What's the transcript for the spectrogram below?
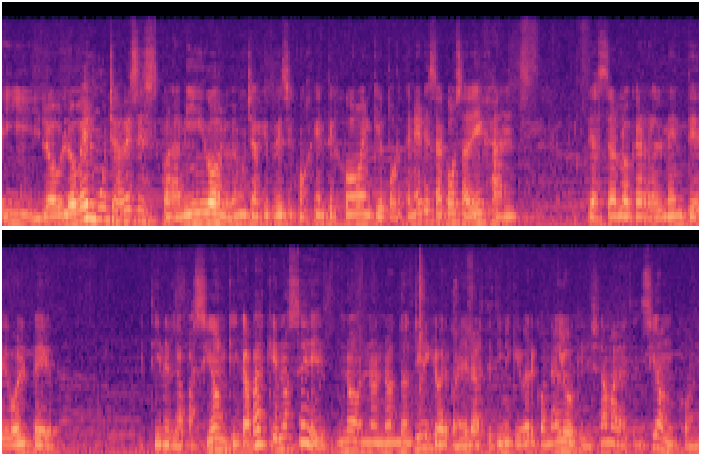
y lo, lo ves muchas veces con amigos, lo ves muchas veces con gente joven que por tener esa cosa dejan de hacer lo que realmente de golpe tienen la pasión, que capaz que no sé, no, no, no, no tiene que ver con el arte, tiene que ver con algo que le llama la atención, con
